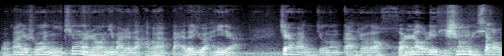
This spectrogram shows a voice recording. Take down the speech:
我爸就说，你听的时候，你把这喇叭摆得远一点。这样的话，你就能感受到环绕立体声的效果。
